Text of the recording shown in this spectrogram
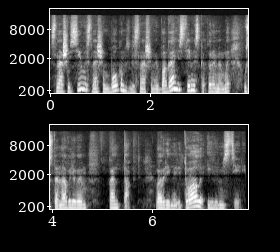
с нашей силой, с нашим богом, с нашими богами, с теми, с которыми мы устанавливаем контакт во время ритуала или мистерии.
